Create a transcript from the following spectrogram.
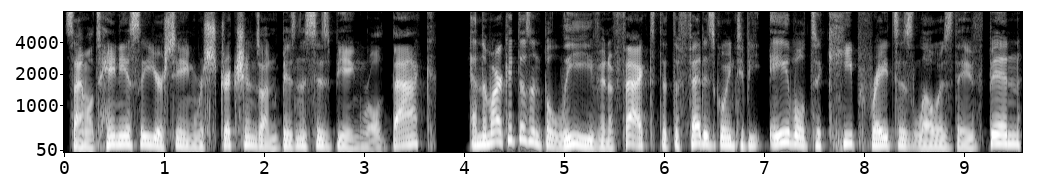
Simultaneously, you're seeing restrictions on businesses being rolled back. And the market doesn't believe, in effect, that the Fed is going to be able to keep rates as low as they've been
